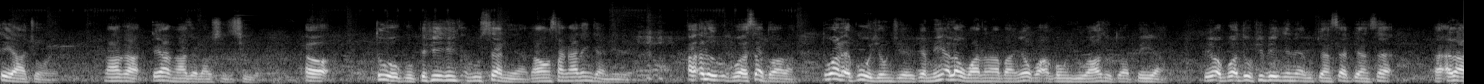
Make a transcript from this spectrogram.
100ကျော်တယ်ငားက150လောက်ရှိရှိတယ်အဲ့တော့သူ့ကိုကိုပြပြချင်းအခုဆက်နေတာဒါအောင်15သိန်းကျန်နေတယ်အဲ့အဲ့လိုကိုကဆက်သွားတာသူကလည်းအကိုကိုယုံကြည်တယ်မင်းအဲ့လောက်ဝါသနာပန်ရောကွာအကုန်ယူသွားဆိုသူကပေးတာပြီးတော့အကိုကသူ့ပြပြချင်းနဲ့အခုပြန်ဆက်ပြန်ဆက်အဲ့အဲ့ဒါ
